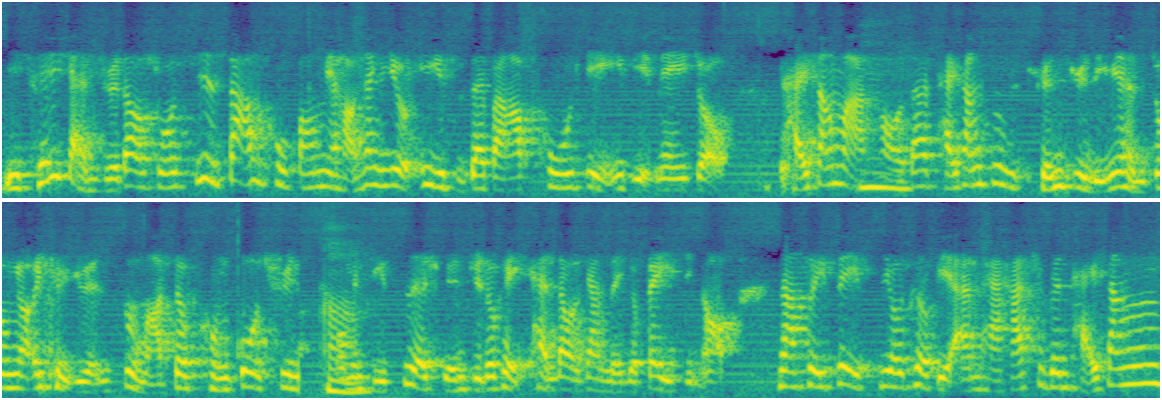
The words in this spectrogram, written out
也可以感觉到说，其实大陆方面好像也有意思在帮他铺垫一点那一种。台商嘛，好，但台商是选举里面很重要一个元素嘛，就从过去我们几次的选举都可以看到这样的一个背景哦。那所以这一次又特别安排他去跟台商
